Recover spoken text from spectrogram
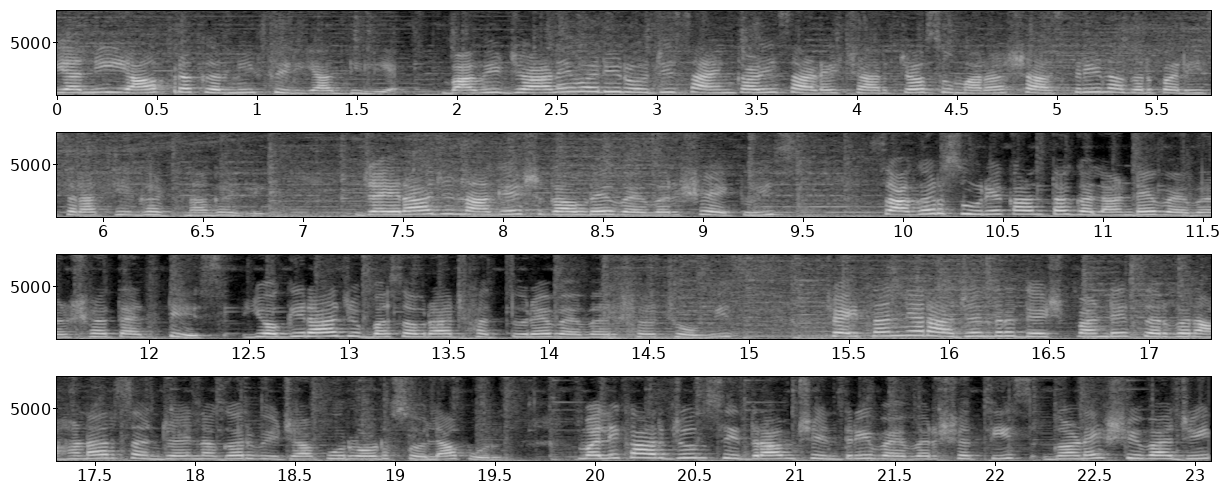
यांनी या प्रकरणी फिर्याद दिली आहे. बावीस जानेवारी रोजी सायंकाळी साडेचारच्या सुमारास शास्त्री नगर परिसरात ही घटना घडली. जयराज नागेश गावडे वयवर्ष एकवीस सागर सूर्यकांत गलांडे वयवर्ष तेहतीस योगीराज बसवराज हत्तुरे वयवर्ष चोवीस चैतन्य राजेंद्र देशपांडे सर्व राहणार संजयनगर विजापूर रोड सोलापूर. मल्लिकार्जुन सिद्धराम शिंत्री वयवर्ष तीस गणेश शिवाजी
